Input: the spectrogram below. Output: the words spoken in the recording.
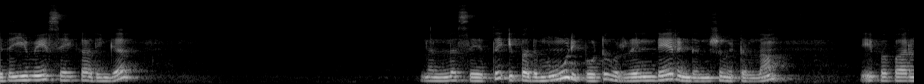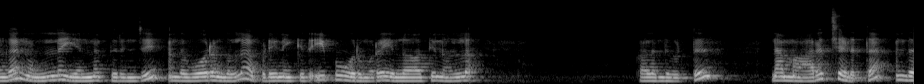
எதையுமே சேர்க்காதீங்க. நல்லா சேர்த்து இப்போ அதை மூடி போட்டு ஒரு ரெண்டே ரெண்டு நிமிஷம் விட்டுடலாம். இப்போ பாருங்கள் நல்ல எண்ணெய் பிரிஞ்சு அந்த ஓரங்களில் அப்படியே நிற்குது இப்போ ஒரு முறை எல்லாத்தையும் நல்லா கலந்து விட்டு நம்ம அரைச்செடுத்த அந்த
